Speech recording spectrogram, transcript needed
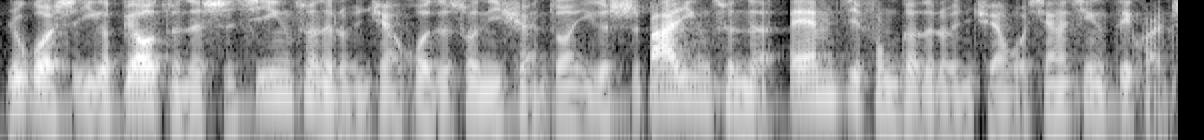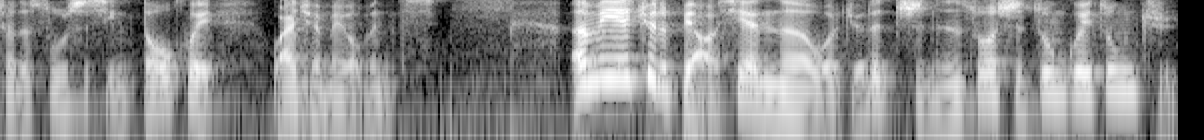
如果是一个标准的十七英寸的轮圈，或者说你选装一个十八英寸的 AMG 风格的轮圈，我相信这款车的舒适性都会完全没有问题。NVH 的表现呢，我觉得只能说是中规中矩，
